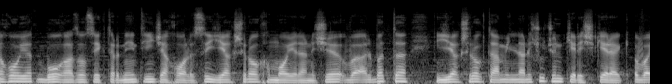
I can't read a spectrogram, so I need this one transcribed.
Nihoyat bu G'azo sektorining tinch aholisi yaxshiroq himoyalanishi va albatta yaxshiroq ta'minlanishi uchun kelish kerak va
